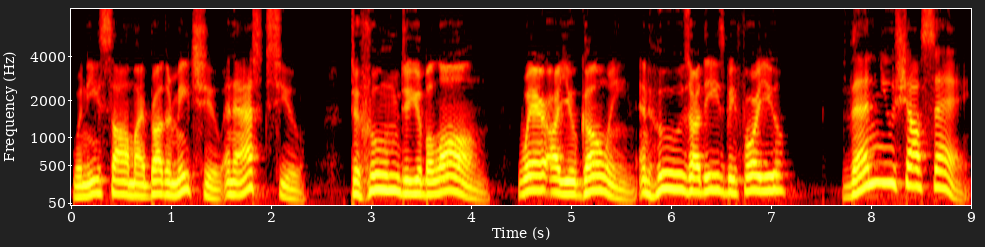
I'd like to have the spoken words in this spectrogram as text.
When Esau my brother meets you and asks you, To whom do you belong? Where are you going? And whose are these before you? Then you shall say,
